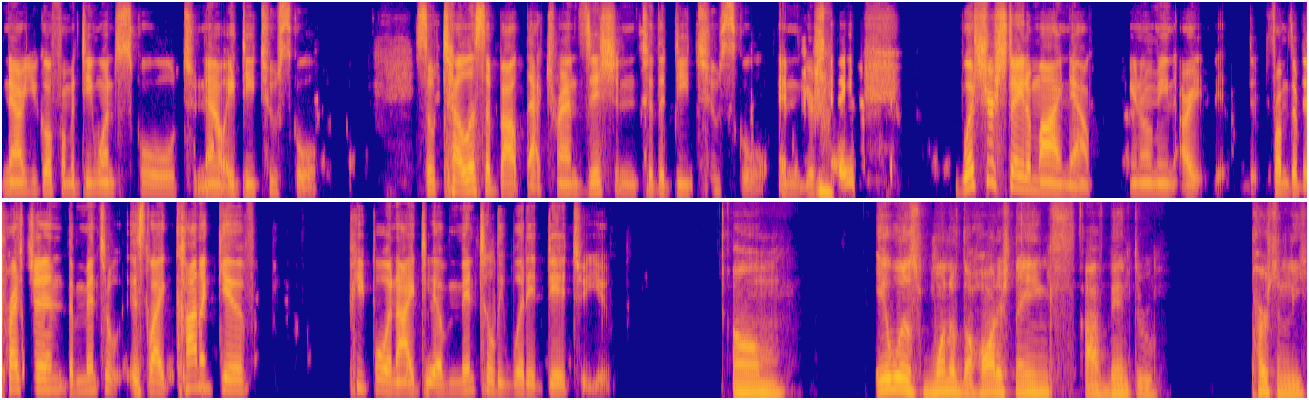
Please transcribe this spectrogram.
now you go from a D one school to now a D two school. So tell us about that transition to the D2 school and your state. What's your state of mind now? You know what I mean? Are from depression, the mental, it's like kind of give people an idea of mentally what it did to you. Um, it was one of the hardest things I've been through personally.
